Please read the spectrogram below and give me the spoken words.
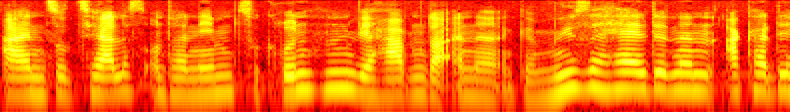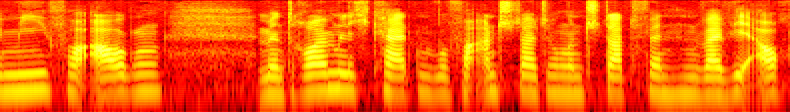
ein soziales Unternehmen zu gründen. Wir haben da eine Gemüseheldinnenakademie vor Augen mit Räumlichkeiten, wo Veranstaltungen stattfinden, weil wir auch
